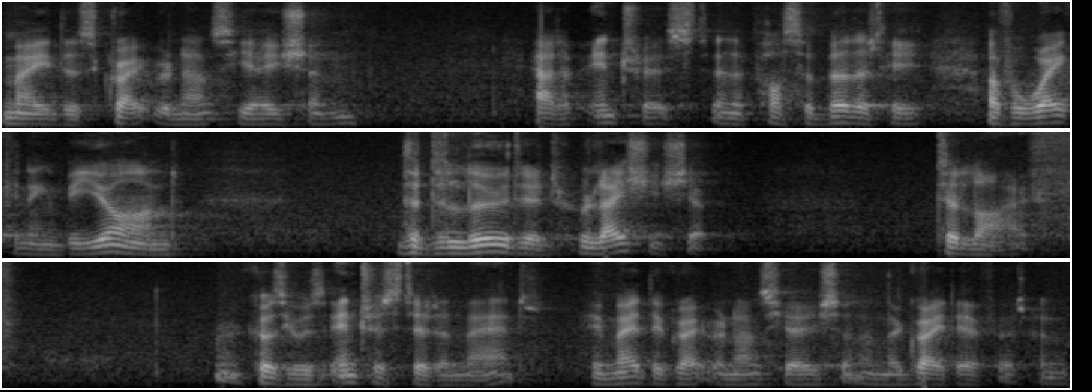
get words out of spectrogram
made this great renunciation out of interest in the possibility of awakening beyond the deluded relationship to life. Because he was interested in that, he made the great renunciation and the great effort, and,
